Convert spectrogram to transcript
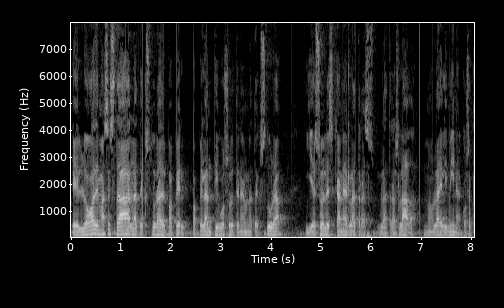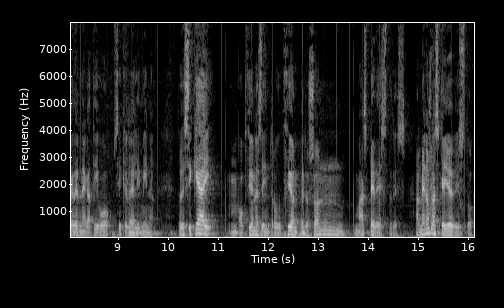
Eh, luego además está la textura del papel. El papel antiguo suele tener una textura y eso el escáner la, tras- la traslada, no la elimina, cosa que del negativo sí que la elimina. Entonces sí que hay mm, opciones de introducción, pero son más pedestres, al menos las que yo he visto.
